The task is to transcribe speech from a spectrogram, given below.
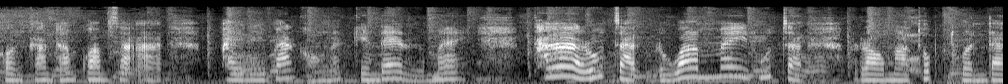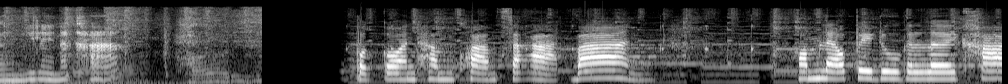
กรณ์การทำความสะอาด ภายในบ้านของนักเรียนได้หรือไม่ ถ้ารู้จักหรือว่าไม่รู้จักเรามาทบทวนดังนี้เลยนะคะ อุปกรณ์ทำความสะอาดบ้าน พร้อมแล้วไปดูกันเลยค่ะ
